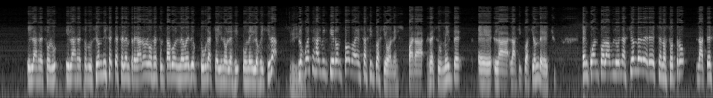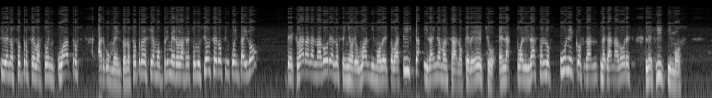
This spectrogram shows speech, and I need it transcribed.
y la, y la resolución dice que se le entregaron los resultados el 9 de octubre, aquí hay una, una ilogicidad. Los jueces advirtieron todas esas situaciones para resumirte eh, la, la, situación de hecho. En cuanto a la vulneración de derechos, nosotros, la tesis de nosotros se basó en cuatro argumentos. Nosotros decíamos primero, la resolución 052 declara ganadores a los señores Wandy Modeto Batista y Daina Manzano, que de hecho en la actualidad son los únicos ganadores legítimos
